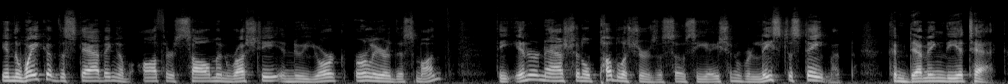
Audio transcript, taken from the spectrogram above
In the wake of the stabbing of author Salman Rushdie in New York earlier this month, the International Publishers Association released a statement condemning the attack.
